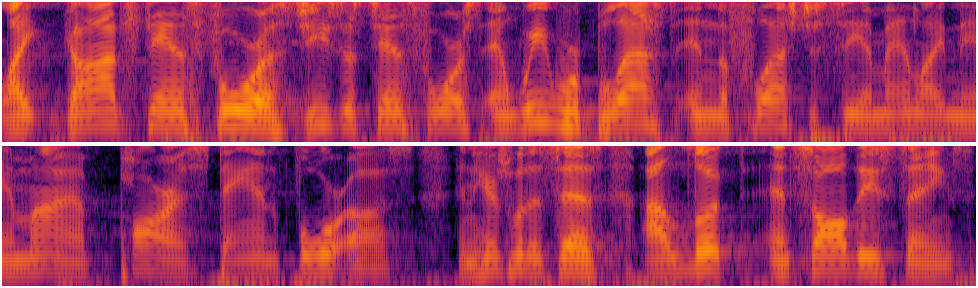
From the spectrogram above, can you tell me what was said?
like God stands for us, Jesus stands for us, and we were blessed in the flesh to see a man like Nehemiah, Parah, stand for us. And here's what it says I looked and saw these things,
